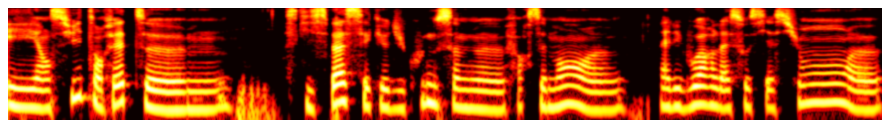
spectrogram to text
Et ensuite, en fait, ce qui se passe, c'est que du coup, nous sommes forcément allés voir l'association,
